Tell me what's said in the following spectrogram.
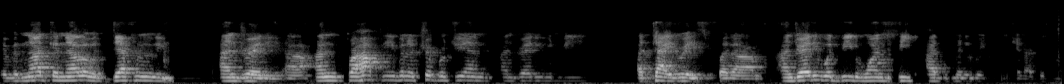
If it's not Canelo, it's definitely Andrade, uh, and perhaps even a Triple G and Andrade would be a tight race. But um, Andrade would be the one to beat at the middleweight division at this moment.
